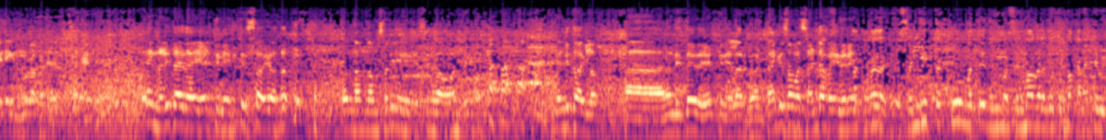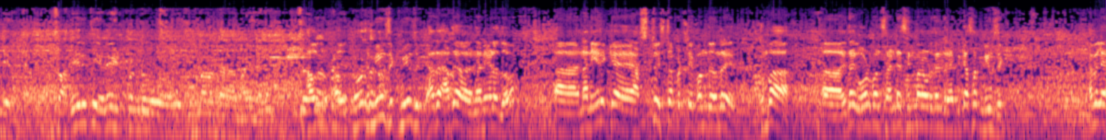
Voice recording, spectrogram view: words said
ಏನು ಸರ್ ನಡೀತಾ ಇದೆ, ಹೇಳ್ತೀನಿ. ಸೊ ಒಂದು ನಮ್ಮ ನಮ್ಮ ಸುನಿ ಸಿನಿಮಾ ಖಂಡಿತವಾಗ್ಲು. ನಂದು ಇದ್ದೇ ಇದೆ, ಹೇಳ್ತೀನಿ ಎಲ್ಲರಿಗೂ. Thank you so much Sunday ಬೈದಿರಿ ಸಂಗೀತಕ್ಕೂ ಮತ್ತು ನಿಮ್ಮ ಸಿನಿಮಾಗಳಿಗೂ ತುಂಬ ಕನೆಕ್ಟಿವಿಟಿ ಇರುತ್ತೆ. ಸೊ ಅದೇ ರೀತಿ ಎಳೆ ಇಟ್ಕೊಂಡು ಹೌದು ಹೌದು. ಮ್ಯೂಸಿಕ್ ಮ್ಯೂಸಿಕ್ ಅದ ಅದು ನಾನು ಹೇಳೋದು. ನಾನು ಏನಕ್ಕೆ ಅಷ್ಟು ಇಷ್ಟಪಟ್ಟು ಬಂದು ಅಂದರೆ ತುಂಬ ಇದಾಗಿ ಓಡ್ ಬಂದು ಸಂಡೇ ಸಿನಿಮಾ ನೋಡಿದೆ ಅಂದರೆ ಬಿಕಾಸ್ ಆಫ್ ಮ್ಯೂಸಿಕ್ ಆಮೇಲೆ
